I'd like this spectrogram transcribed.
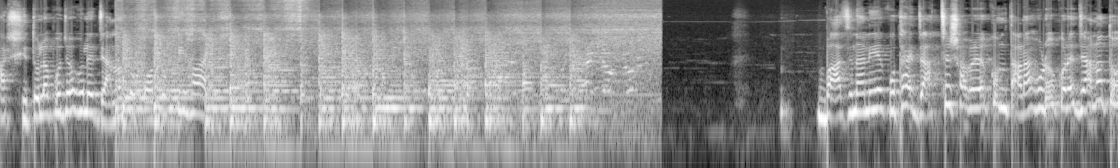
আর শীতলা পুজো হলে জানো তো কত কি হয়? বাজনা নিয়ে কোথায় যাচ্ছে সব এরকম তাড়াহুড়ো করে জানো তো?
